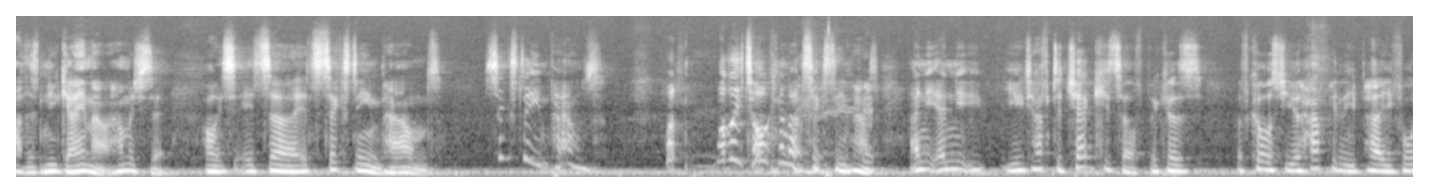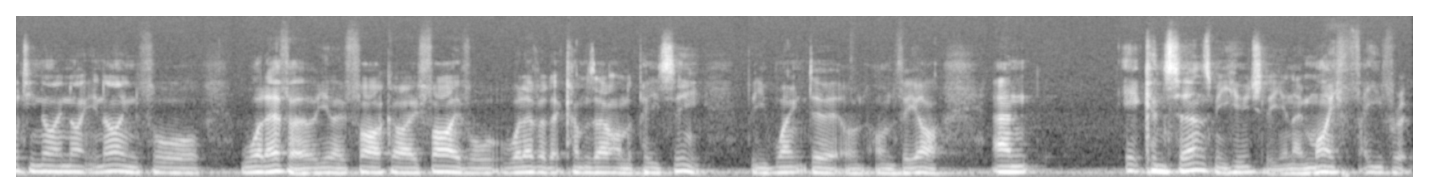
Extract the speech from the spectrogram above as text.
oh, there's a new game out. How much is it? Oh, it's, it's, uh, it's £16. £16? What what are they talking about? Sixteen pounds. And y- and you you have to check yourself because of course you happily pay forty nine ninety nine for whatever you know Far Cry Five or whatever that comes out on the PC, but you won't do it on, on VR. And it concerns me hugely. You know, my favourite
